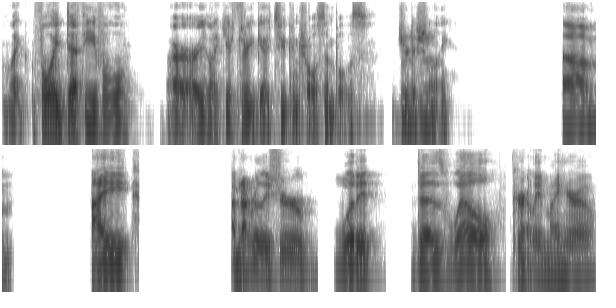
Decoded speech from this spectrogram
like void, death, evil are, are like your three go-to control symbols Mm-hmm. traditionally. um i i'm not really sure what it does well currently in my hero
